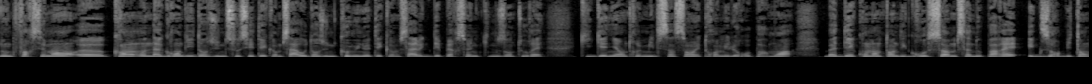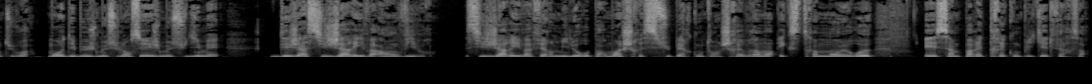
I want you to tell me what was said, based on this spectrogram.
Donc forcément, euh, quand on a grandi dans une société comme ça ou dans une communauté comme ça avec des personnes qui nous entouraient, qui gagnaient entre 1500 et 3000 euros par mois, bah dès qu'on entend des grosses sommes, ça nous paraît exorbitant, tu vois. Moi au début, je me suis lancé, je me suis dit mais déjà si j'arrive à en vivre, si j'arrive à faire 1000 euros par mois, je serais super content, je serais vraiment extrêmement heureux et ça me paraît très compliqué de faire ça.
